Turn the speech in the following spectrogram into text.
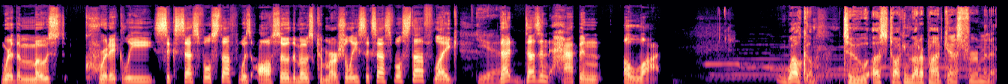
where the most critically successful stuff was also the most commercially successful stuff. Like Yeah. that doesn't happen a lot. Welcome to us talking about our podcast for a minute.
